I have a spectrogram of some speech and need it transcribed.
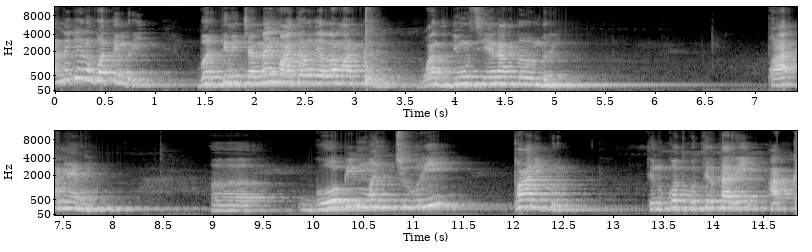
ಅಣ್ಣಗೇನು ಗೊತ್ತಿಲ್ಲರಿ ಬರ್ತೀನಿ, ಚೆನ್ನಾಗಿ ಮಾತಾಡೋದು ಎಲ್ಲ ಮಾಡ್ತೀವಿ ಒಂದು ದಿವ್ಸ ಏನಾಗ್ತದಂದ್ರಿ? ಪಾರ್ಕ್ನ್ಯಾಗ ಗೋಬಿ, ಮಂಚೂರಿ, ಪಾನಿಪುರಿ. ತಿನ್ಕೋತ ಕೂತಿರ್ತಾರ್ರಿ ಅಕ್ಕ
